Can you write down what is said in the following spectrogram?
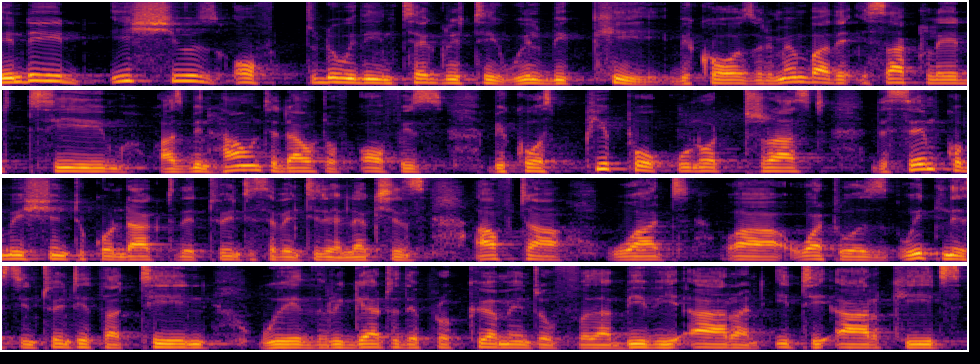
Indeed, issues of to do with integrity will be key because remember the Isaac-led team has been hounded out of office because people could not trust the same commission to conduct the 2017 elections after what, uh, what was witnessed in 2013 with regard to the procurement of the BVR and ETR kits,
